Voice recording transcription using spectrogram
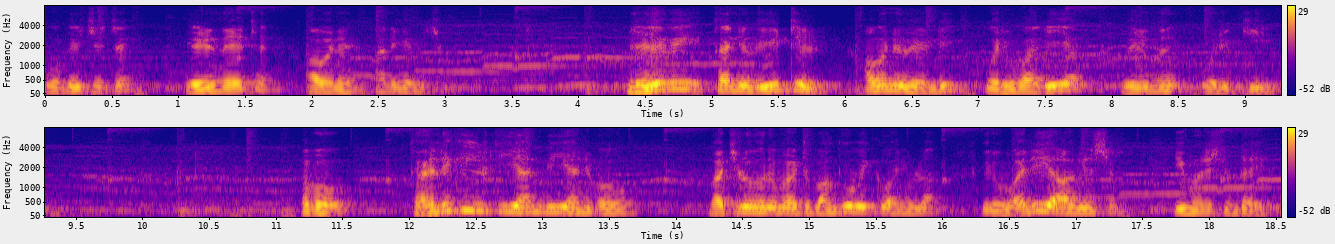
ഉപേക്ഷിച്ച് എഴുന്നേറ്റ് അവനെ അനുഗമിച്ചു. ലേവി തന്റെ വീട്ടിൽ അവന് വേണ്ടി ഒരു വലിയ വിരുന്ന് ഒരുക്കി. അപ്പോൾ തനിക്ക് കിട്ടിയ ആത്മീയ അനുഭവം മറ്റുള്ളവരുമായിട്ട് പങ്കുവയ്ക്കുവാനുള്ള ഒരു വലിയ ആവേശം ഈ മനുഷ്യനുണ്ടായിരുന്നു.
